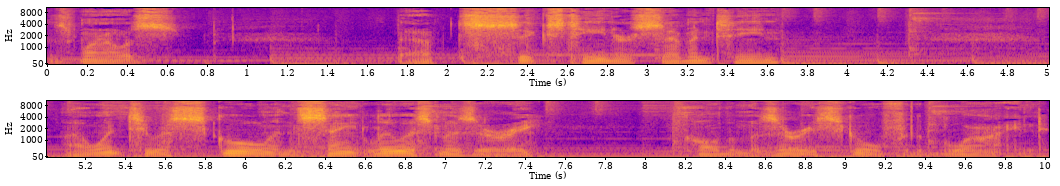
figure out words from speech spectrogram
This is when I was about 16 or 17. I went to a school in St. Louis, Missouri, called the Missouri School for the Blind.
